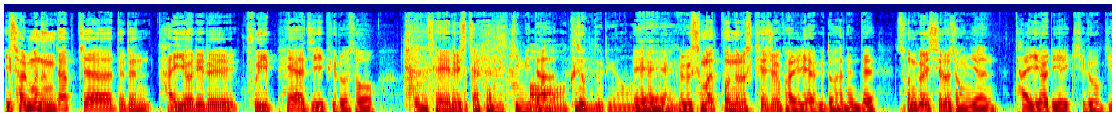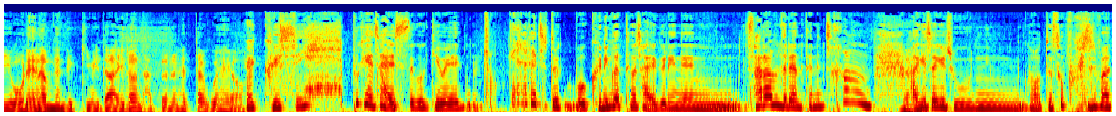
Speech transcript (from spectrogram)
이 설문 응답자들은 다이어리를 구입해야지 비로소 좀 새해를 시작한 느낌이다. 어, 그 정도로요. 예, 네. 그리고 스마트폰으로 스케줄 관리하기도 하는데 손글씨로 정리한 다이어리의 기록이 오래 남는 느낌이다. 이런 답변을 했다고 해요. 왜 글씨 예쁘게 잘 쓰고 이렇게 왜 쪼개가지고 뭐 그림 같은 거 잘 그리는 사람들한테는 참 네. 아기자기 좋은 그 어떤 소품이지만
